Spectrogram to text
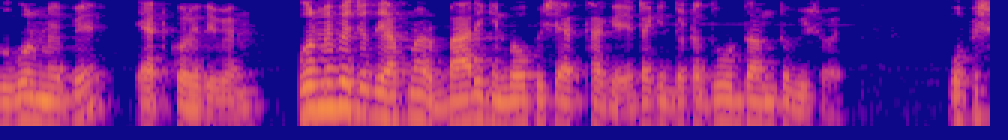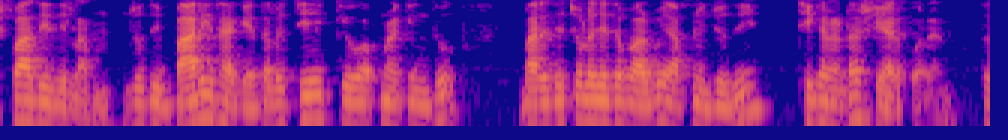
গুগল ম্যাপে অ্যাড করে দিবেন। গুগল ম্যাপে যদি আপনার বাড়ি কিংবা অফিস অ্যাড থাকে, এটা কিন্তু একটা দুর্দান্ত বিষয়। অফিস বাদই দিলাম। যদি বাড়ি থাকে, তাহলে যে কেউ আপনার কিন্তু বাড়িতে চলে যেতে পারবে আপনি যদি ঠিকানাটা শেয়ার করেন। তো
